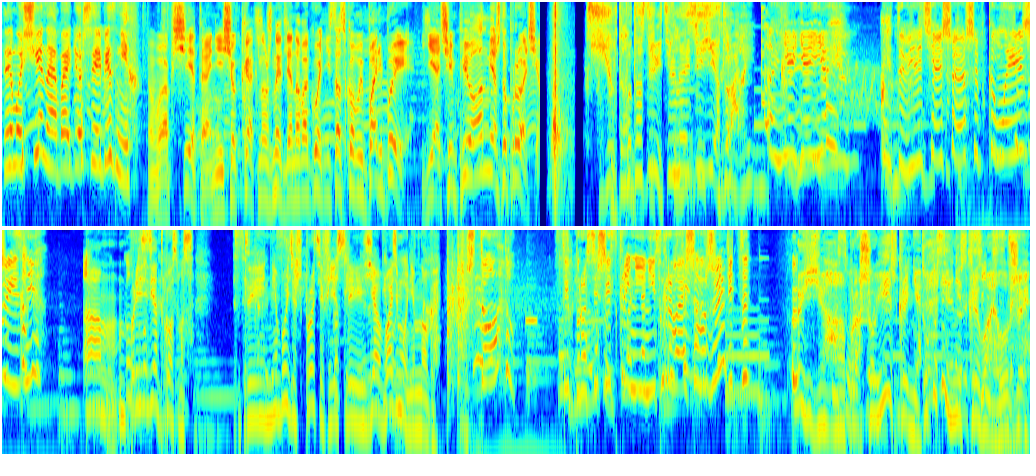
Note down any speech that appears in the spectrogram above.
Ты мужчина, обойдешься и без них. Вообще-то они еще как нужны для новогодней сосковой борьбы. Я чемпион, между прочим. Чуть подозрительная диета. Ай-яй-яй-яй. Это величайшая ошибка моей жизни. Ам, президент Космос, ты не будешь против, если я возьму немного? Что? Ты просишь искренне и не скрываешь лжи? Я прошу искренне и не скрываю лжи.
